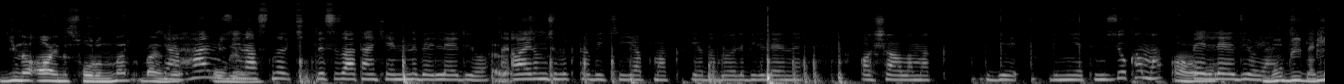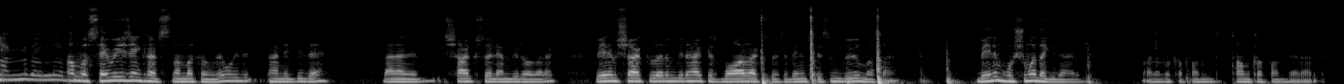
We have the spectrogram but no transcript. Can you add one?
yine aynı sorunlar bence Yani her müziğin oluyor. aslında kitlesi zaten kendini belli ediyor. Yani Evet. ayrımcılık tabii ki yapmak ya da böyle birilerini aşağılamak gibi bir niyetimiz yok ama, Ama bu- belli ediyor yani. bu bir- Kitle bir- kendini belli ediyor. Ama Samuel Jenkins açısından bakılınca bu bir de, hani bir de ben hani şarkı söyleyen biri olarak benim şarkılarım biri herkes bağırarak söylese benim sesim duyulmasa benim hoşuma da giderdi. Araba kapandı. Tam kapandı herhalde.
